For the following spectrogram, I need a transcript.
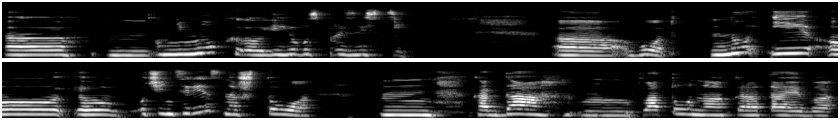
э, он не мог э, ее воспроизвести. Э, вот. Ну и очень интересно, что когда Платона Каратаева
